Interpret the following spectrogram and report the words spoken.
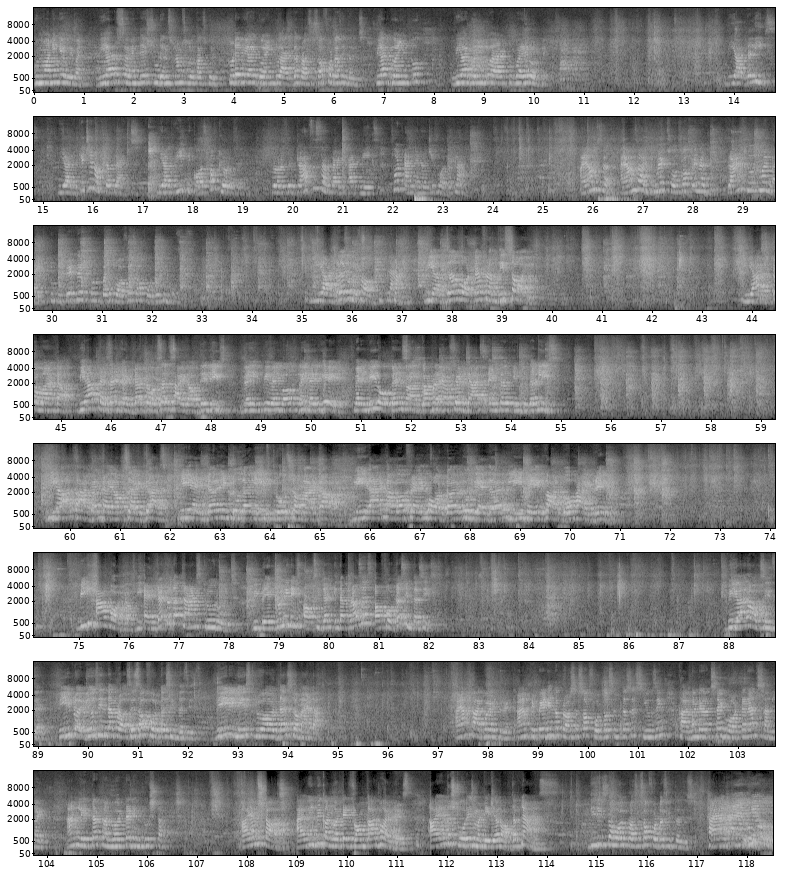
Good morning everyone. We are 7th day students from Shloka school. Today we are going to act the process of photosynthesis. We are going to we are going to act by a role play. We are the leaves. We are the kitchen of the plants. We are green because of chlorophyll. Chlorophyll traps the sunlight and makes food and energy for the plant. I am sun. I am the ultimate source of energy. Plants use my light to prepare their food by the process of photosynthesis. We are the roots of the plant. We observe water from the soil. We are stomata. We are present at the dorsal side of the leaves. When we when work we delegate. When we open, see carbon dioxide gas enters into the leaves. We are carbon dioxide gas. We enter into the leaf through stomata. We and our friend water together we make carbohydrate. We are water. We enter to the plants through roots. We break to release oxygen in the process of photosynthesis. We are oxygen. We produce in the process of photosynthesis. We release throughout the stomata. I am carbohydrate. I am prepared in the process of photosynthesis using carbon dioxide, water and sunlight. Am later converted into starch. I am starch. I will be converted from carbohydrates. I am the storage material of the plants. This is the whole process of photosynthesis. Thank you.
